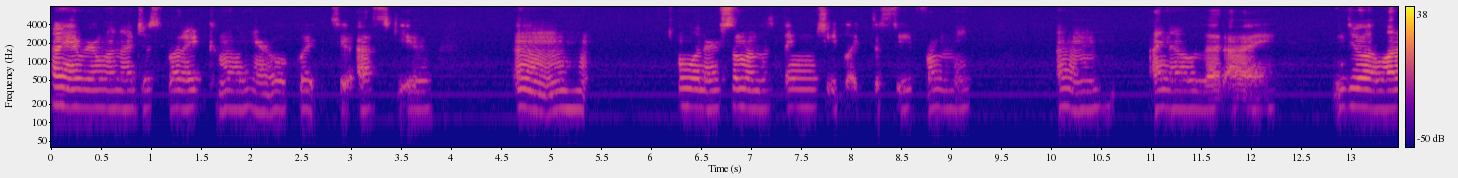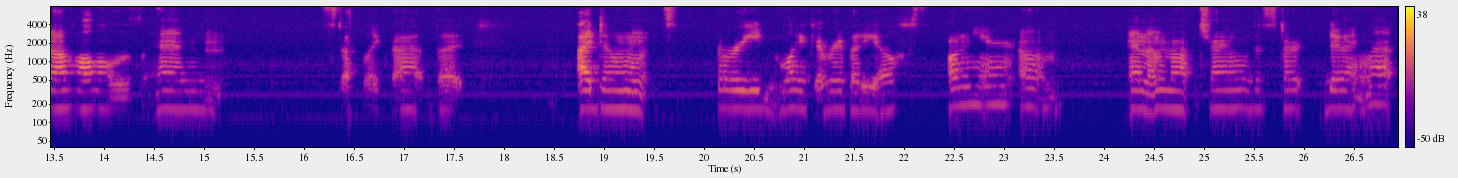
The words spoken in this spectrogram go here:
Hi everyone, I just thought I'd come on here real quick to ask you, um, what are some of the things you'd like to see from me? Um, I know that I do a lot of hauls and stuff like that, but I don't read like everybody else on here, um, and I'm not trying to start doing that.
